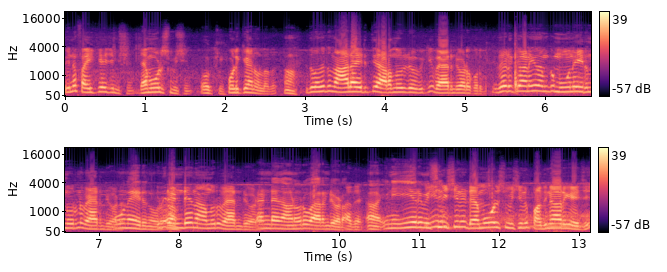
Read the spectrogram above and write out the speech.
പിന്നെ five K G machine demolish machine പൊളിക്കാനുള്ളത്. ഇത് വന്നിട്ട് നാലായിരത്തി അറുന്നൂറ് രൂപയ്ക്ക് വാറന്റിയോടെ കൊടുക്കും. ഇത് എടുക്കുകയാണെങ്കിൽ നമുക്ക് മൂന്ന് ഇരുന്നൂറിന് വാറന്റി കൊടുക്കും ഇത് രണ്ടേ നാനൂറ് വാറന്റി വേണം രണ്ട് നാനൂറ് വാറന്റിയോടെ. ഇനി ഈ ഒരു മെഷീൻ മെഷീൻ ഡെമോളിഷ് മെഷീൻ പതിനാറ് കെ ജി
